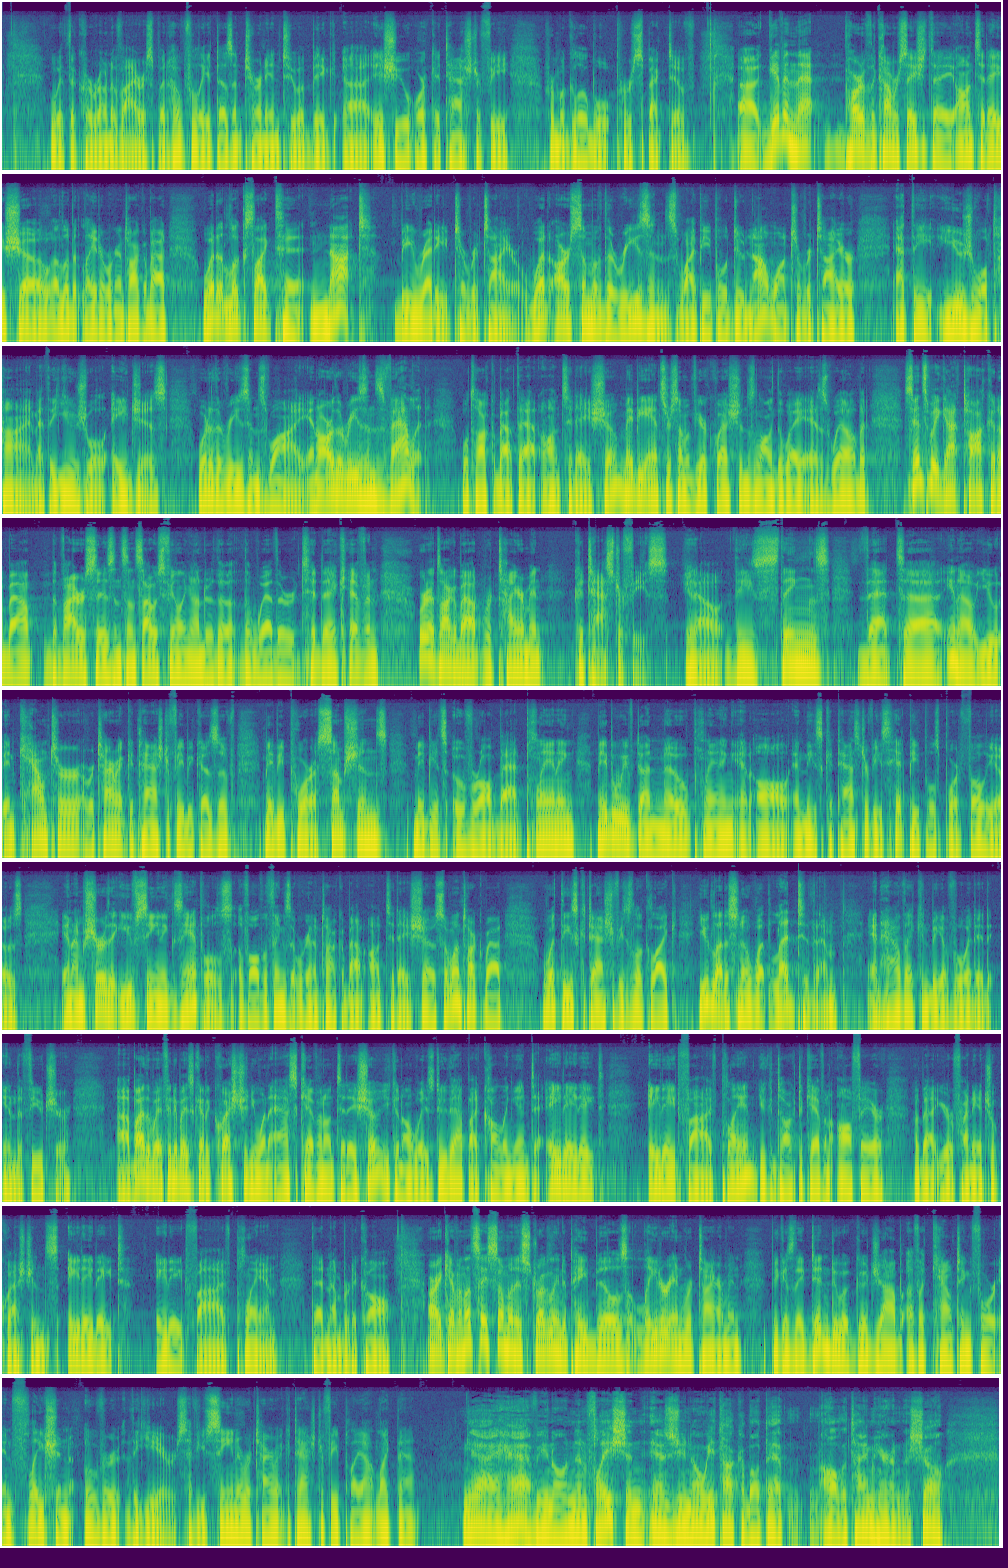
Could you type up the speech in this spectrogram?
with the coronavirus, but hopefully it doesn't turn into a big uh, issue or catastrophe from a global perspective. Uh, given that part of the conversation today on today's show, a little bit later, we're going to talk about what it looks like to not be ready to retire? What are some of the reasons why people do not want to retire at the usual time, at the usual ages? What are the reasons why? And are the reasons valid? We'll talk about that on today's show. Maybe answer some of your questions along the way as well. But since we got talking about the viruses and since I was feeling under the, the weather today, Kevin, we're going to talk about retirement catastrophes. You know, these things that, uh, you know, you encounter a retirement catastrophe because of maybe poor assumptions, maybe it's overall bad planning, maybe we've done no planning at all, and these catastrophes hit people's portfolios. And I'm sure that you've seen examples of all the things that we're going to talk about on today's show. So I want to talk about what these catastrophes look like. You'd let us know what led to them and how they can be avoided in the future. Uh, by the way, if anybody's got a question you want to ask Kevin on today's show, you can always do that by calling in to 888 885 PLAN. You can talk to Kevin off air about your financial questions. 888 885 plan that number to call. All right, Kevin, let's say someone is struggling to pay bills later in retirement because they didn't do a good job of accounting for inflation over the years. Have you seen a retirement catastrophe play out like that? Yeah, I have, you know, and inflation, as you know, we talk about that all the time here on the show.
